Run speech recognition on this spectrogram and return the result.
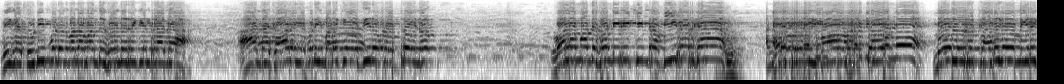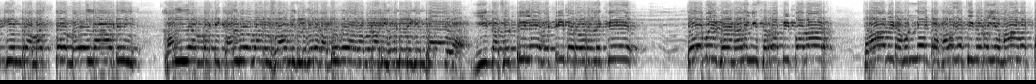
மிக துடிப்புடன் வலம் வந்து கொண்டிருக்கின்றது. அந்த காலை எப்படி மடக்கிய வீரவன் ஒற்றையினோ வலம் வந்து கொண்டிருக்கின்ற வீரர்கள் மேலூருக்கு அருகம் இருக்கின்ற மத்த மேல்நாடு கல்லம்பட்டி கல்வமாடி சுவாமிகளுக்கு கடுமையாக போராடி கொண்டிருக்கின்றார்கள். இந்த சுற்றிலே வெற்றி பெறுவர்களுக்கு டேபிள் ஃபேன் வழங்கி சிறப்பிப்பவர் திராவிட முன்னேற்ற கழகத்தினுடைய மாவட்ட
